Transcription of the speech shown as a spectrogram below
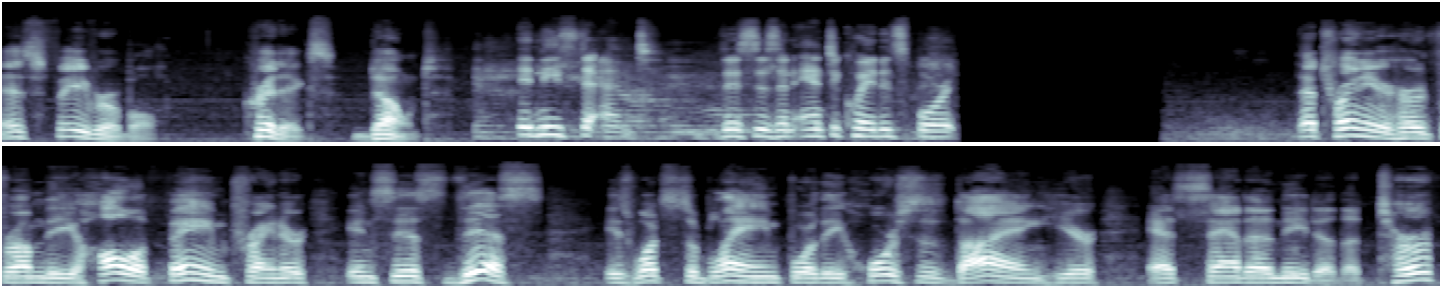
as favorable. Critics don't. It needs to end. This is an antiquated sport. That trainer you heard from, the Hall of Fame trainer, insists this is what's to blame for the horses dying here at Santa Anita the turf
